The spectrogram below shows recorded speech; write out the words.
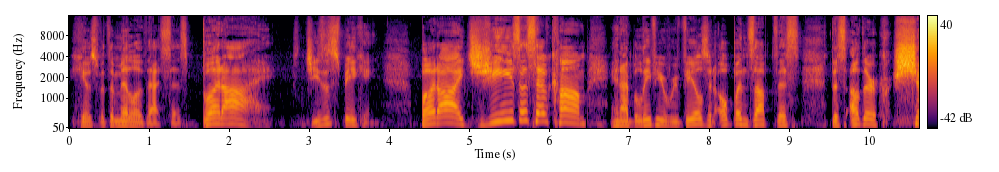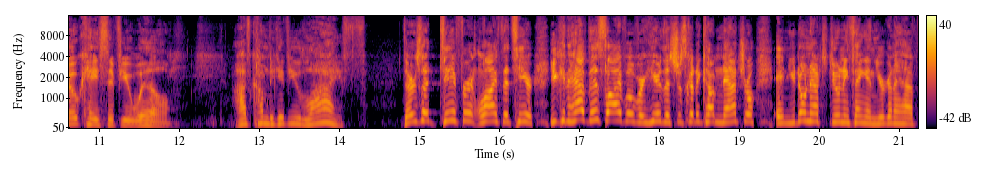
He goes with the middle of that says, But I, Jesus speaking, but I, Jesus, have come. And I believe he reveals and opens up this, this other showcase, if you will. I've come to give you life. There's a different life that's here. You can have this life over here that's just going to come natural, and you don't have to do anything, and you're going to have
